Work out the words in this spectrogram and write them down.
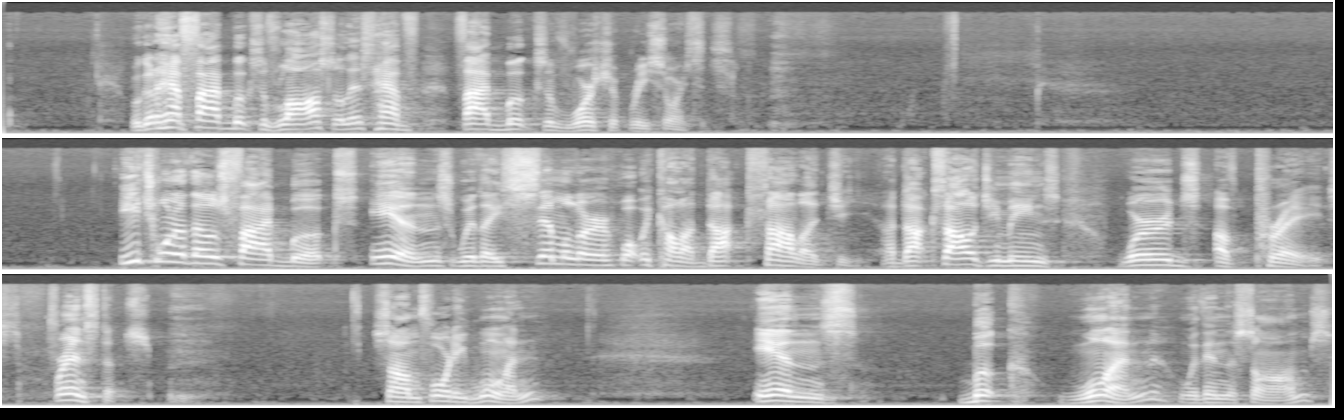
We're going to have five books of law, so let's have five books of worship resources. Each one of those five books ends with a similar, what we call a doxology. A doxology means words of praise. For instance, Psalm 41 ends book 1 within the Psalms.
